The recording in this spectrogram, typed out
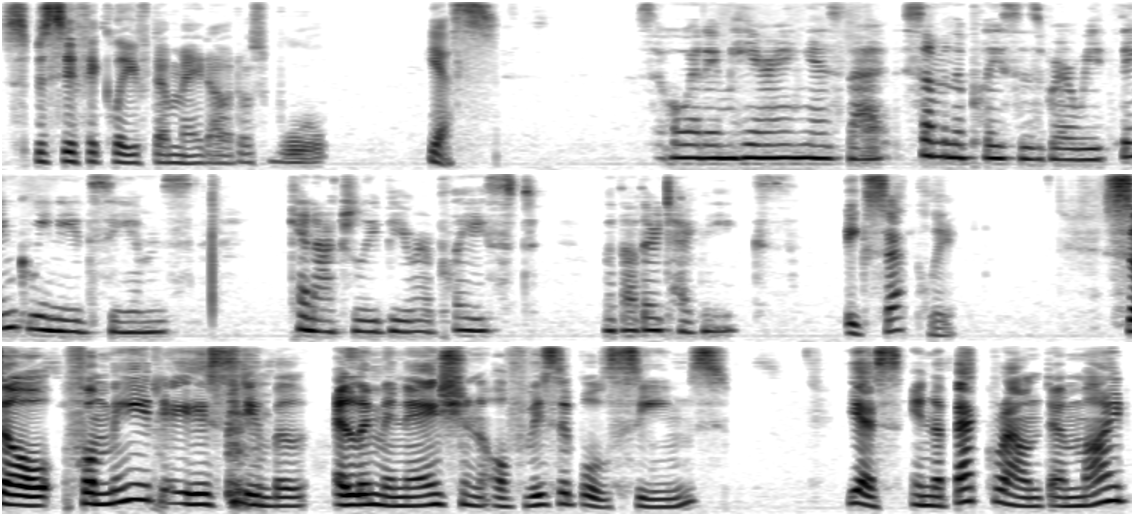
specifically if they're made out of wool. Yes. So what I'm hearing is that some of the places where we think we need seams can actually be replaced with other techniques. Exactly. So for me, it is the elimination of visible seams. Yes, in the background, there might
